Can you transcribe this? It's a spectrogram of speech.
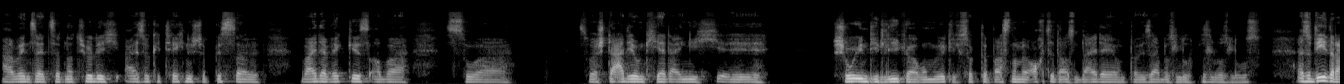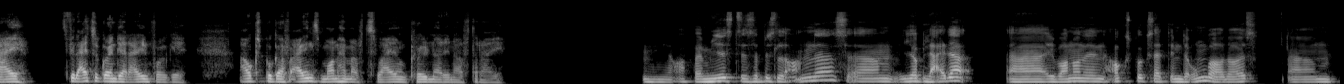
Auch wenn es jetzt halt natürlich eishockey-technisch ein bisschen weiter weg ist, aber so ein, so ein Stadion kehrt eigentlich äh, schon in die Liga, wo man wirklich sagt, da passen nochmal 18.000 Leute und da ist auch ein bisschen, bisschen was los. Also die drei, vielleicht sogar in der Reihenfolge. Augsburg auf 1, Mannheim auf 2 und Köln Arena auf 3. Ja, bei mir ist das ein bisschen anders. Ähm, ich habe leider, äh, ich war noch in Augsburg, seitdem der Umbau da ist. Ähm,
